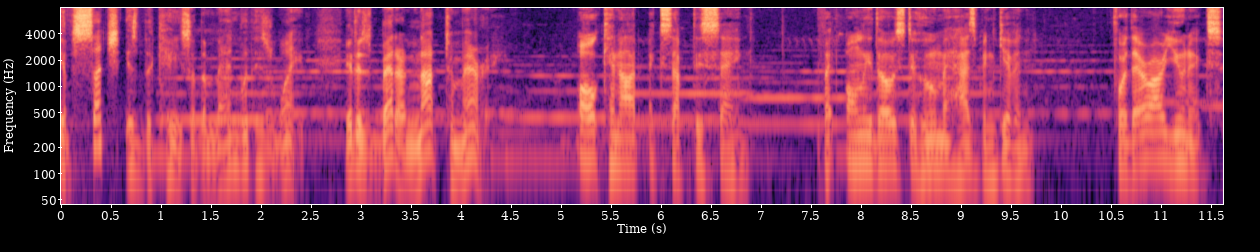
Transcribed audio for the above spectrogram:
If such is the case of the man with his wife, it is better not to marry. All cannot accept this saying, but only those to whom it has been given. For there are eunuchs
